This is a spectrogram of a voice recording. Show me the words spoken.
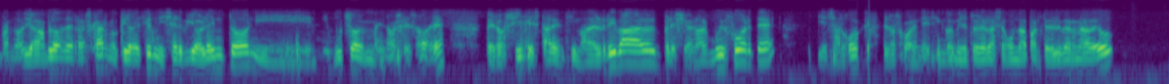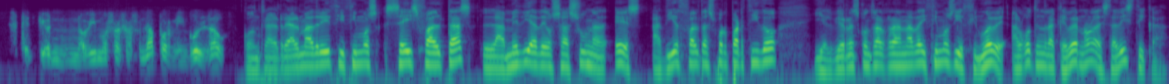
Cuando yo hablo de rascar, no quiero decir ni ser violento, ni, ni mucho menos eso, ¿eh? Pero sí que estar encima del rival, presionar muy fuerte. Y es algo que en los 45 minutos de la segunda parte del Bernabéu que tío, no vimos a Osasuna por ningún lado. Contra el Real Madrid hicimos seis faltas, la media de Osasuna es a 10 faltas por partido y el viernes contra el Granada hicimos 19. Algo tendrá que ver, ¿no? La estadística.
